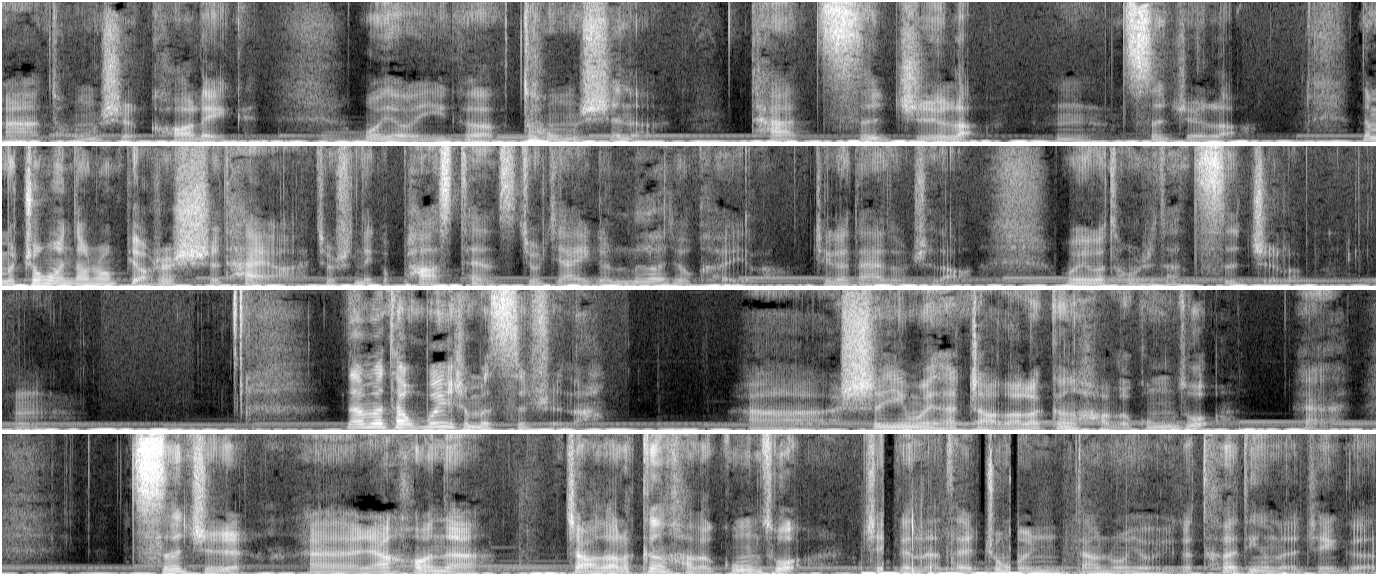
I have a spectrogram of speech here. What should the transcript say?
啊，同事 colleague，我有一个同事呢，他辞职了，嗯，辞职了。那么中文当中表示时态啊，就是那个 past tense，就加一个了就可以了。这个大家都知道。我有个同事他辞职了，嗯。那么他为什么辞职呢？啊，是因为他找到了更好的工作，哎，辞职，呃，然后呢，找到了更好的工作。这个呢，在中文当中有一个特定的这个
